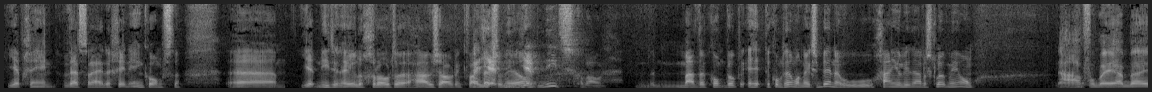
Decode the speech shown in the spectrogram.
Je hebt geen wedstrijden, geen inkomsten. Je hebt niet een hele grote huishouding qua Ja, je, hebt, personeel. je hebt niets gewoon. Maar er komt, ook, er komt helemaal niks binnen. Hoe gaan jullie daar als club mee om? Nou, voor mij hebben wij,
